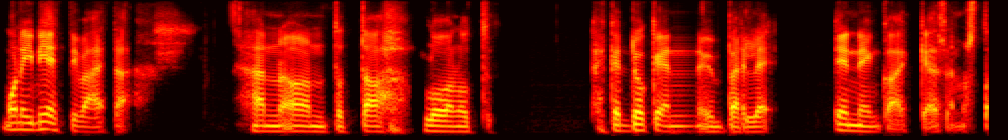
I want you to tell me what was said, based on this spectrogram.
moni miettivää, että hän on tota, luonut ehkä Doken ympärille ennen kaikkea semmoista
